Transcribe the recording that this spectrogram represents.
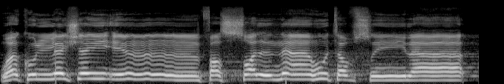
وكل شيء فصلناه تفصيلاً.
